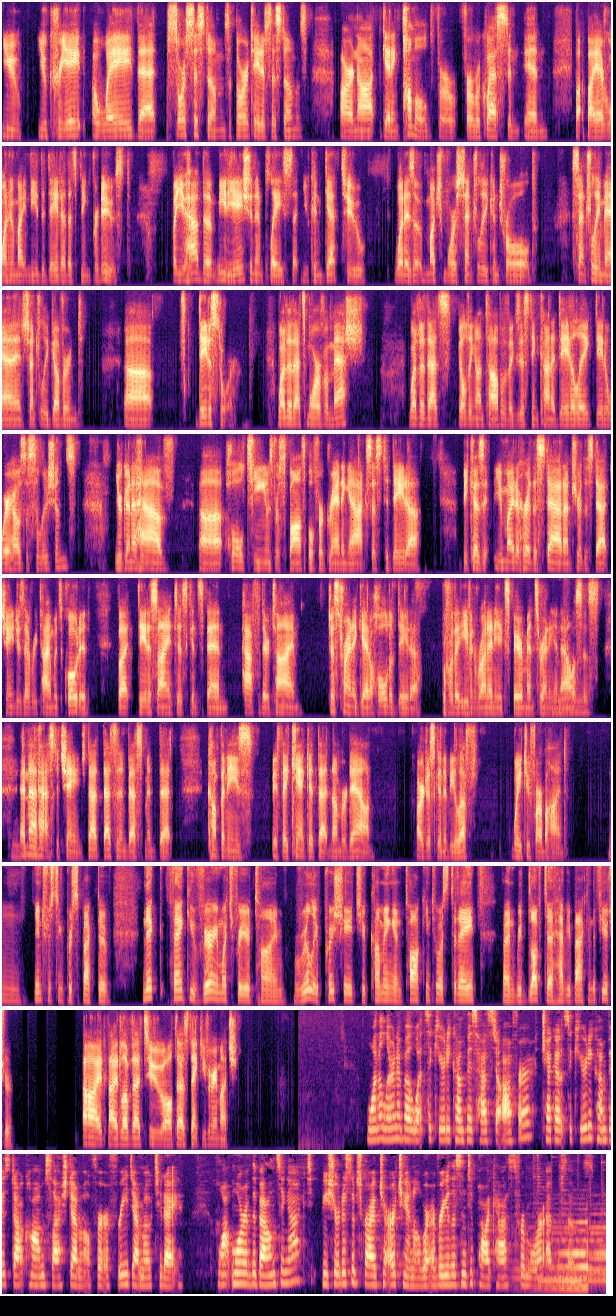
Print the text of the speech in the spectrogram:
you you create a way that source systems, authoritative systems, are not getting pummeled for, for requests and, and by everyone who might need the data that's being produced. But you have the mediation in place that you can get to what is a much more centrally controlled, centrally managed, centrally governed uh, data store, whether that's more of a mesh, whether that's building on top of existing kind of data lake, data warehouse solutions. You're going to have uh, whole teams responsible for granting access to data because you might have heard the stat i'm sure the stat changes every time it's quoted but data scientists can spend half of their time just trying to get a hold of data before they even run any experiments or any mm-hmm. analysis mm-hmm. and that has to change that that's an investment that companies if they can't get that number down are just going to be left way too far behind mm, interesting perspective Nick, thank you very much for your time. Really appreciate you coming and talking to us today. And we'd love to have you back in the future. I'd, I'd love that too, Altaz. Thank you very much. Want to learn about what Security Compass has to offer? Check out securitycompass.com slash demo for a free demo today. Want more of the balancing act? Be sure to subscribe to our channel wherever you listen to podcasts for more episodes.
